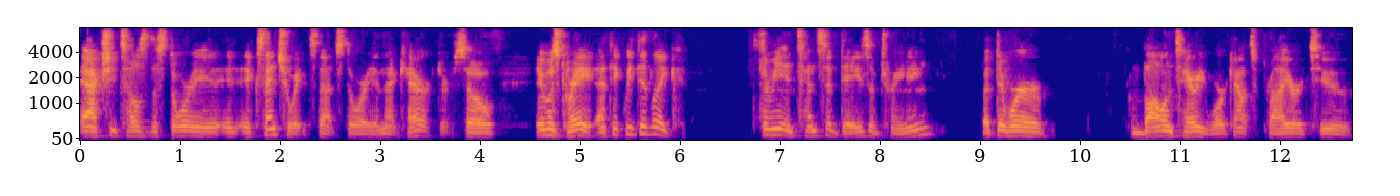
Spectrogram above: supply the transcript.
actually tells the story. It accentuates that story and that character. So it was great. I think we did like three intensive days of training, but there were voluntary workouts prior to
